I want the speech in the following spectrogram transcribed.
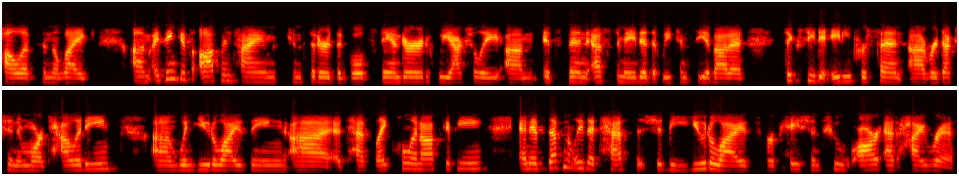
polyps and the like, um, I think it's oftentimes considered the gold standard. We actually, um, it's been estimated that we can see about a 60 to 80 percent uh, reduction in mortality um, when utilizing uh, a test like colonoscopy. And it's definitely the test that should be utilized for patients who are at high risk.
